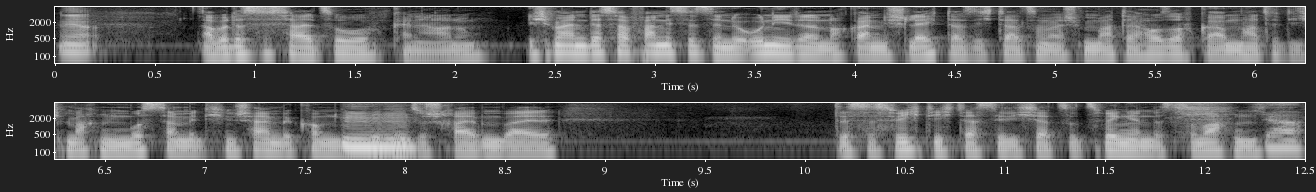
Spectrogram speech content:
ja. Aber das ist halt so, keine Ahnung. Ich meine, deshalb fand ich es jetzt in der Uni dann noch gar nicht schlecht, dass ich da zum Beispiel Mathe-Hausaufgaben hatte, die ich machen muss, damit ich einen Schein bekomme, die Mhm. Prüfung zu schreiben, weil das ist wichtig, dass sie dich dazu zwingen, das zu machen. Ja,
